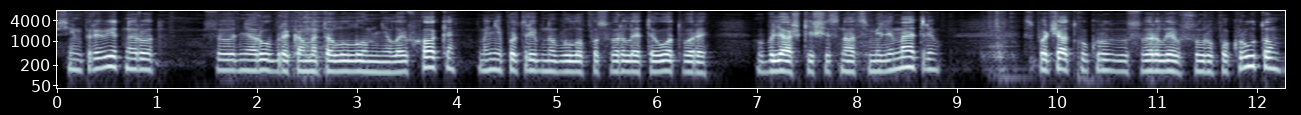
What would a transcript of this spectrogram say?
Всім привіт, народ! Сьогодні рубрика металоломні лайфхаки. Мені потрібно було посверлити отвори в бляшки 16 мм. Спочатку сверлив шурупокрутом,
